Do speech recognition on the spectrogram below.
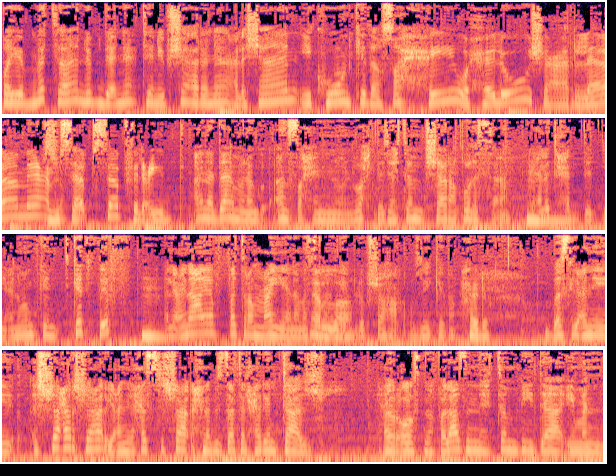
طيب متى نبدأ نعتني بشعرنا علشان يكون كذا صحي وحلو شعر لامع شوفي. مسبسب في العيد؟ أنا دائما أنصح إنه الوحدة تهتم بشعرها طول السنة. يعني لا تحدد يعني ممكن تكثف مم. العناية في فترة معينة مثلا. قبل بشهر أو زي كذا. حلو. بس يعني الشعر شعر يعني أحس الشعر إحنا بالذات الحريم تاج على رؤوسنا فلازم نهتم به دائما.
